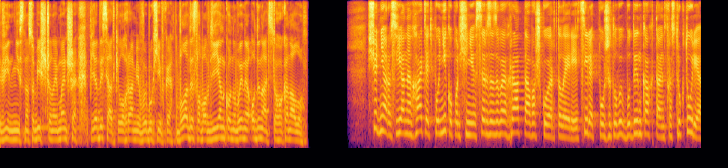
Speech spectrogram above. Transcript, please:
Він ніс на собі щонайменше 50 кілограмів вибухівки. Владислав Авдієнко, новини 11 каналу. Щодня росіяни гатять по Нікопольщині з РЗЗВ град та важкої артилерії. Цілять по житлових будинках та інфраструктурі.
